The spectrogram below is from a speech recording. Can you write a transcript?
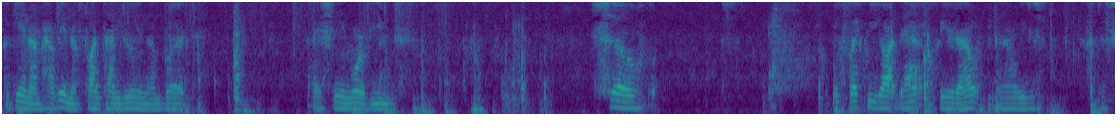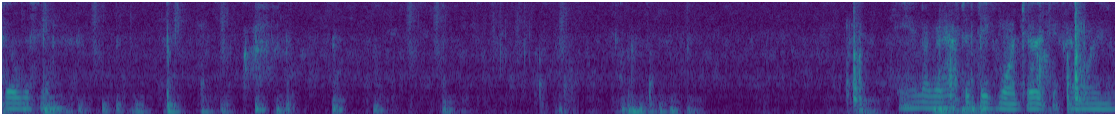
Again, I'm having a fun time doing them, but I just need more views. So, looks like we got that cleared out. Now we just have to fill this in. And I'm gonna have to dig more dirt if I want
